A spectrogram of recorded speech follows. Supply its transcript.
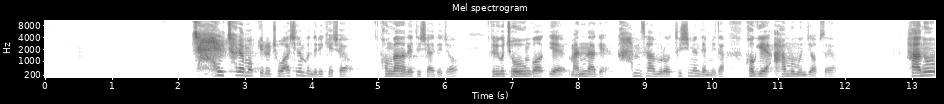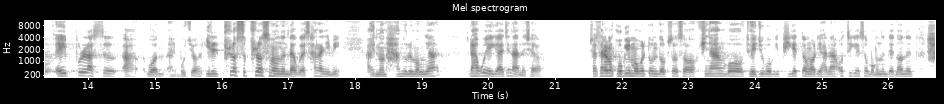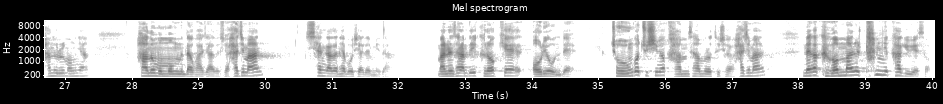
잘 차려 먹기를 좋아하시는 분들이 계셔요. 건강하게 드셔야 되죠. 그리고 좋은 것 예, 만나게 감사함으로 드시면 됩니다. 거기에 아무 문제 없어요. 한우 A 플러스 아원 아니 뭐죠? 1 플러스 플러스 먹는다고 해서 하나님이 아니 넌 한우를 먹냐라고 얘기하진 않으셔요. 저 사람은 고기 먹을 돈도 없어서 그냥 뭐 돼지고기 비계덩어리 하나 어떻게 해서 먹는데 너는 한우를 먹냐? 한우 못 먹는다고 하지 않으셔요. 하지만 생각은 해보셔야 됩니다. 많은 사람들이 그렇게 어려운데 좋은 거 주시면 감사함으로 드셔요. 하지만 내가 그것만을 탐닉하기 위해서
